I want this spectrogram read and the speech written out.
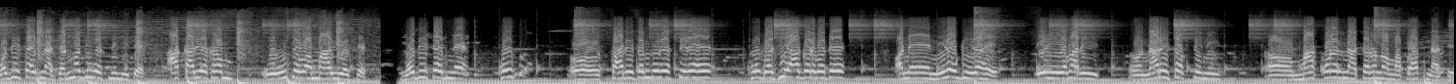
મોદી સાહેબના જન્મદિવસ નિમિત્તે આ કાર્યક્રમ ઉજવવામાં આવ્યો છે. મોદી સાહેબને ખૂબ સારી તંદુરસ્તી રહે ખૂબ હજી આગળ વધે અને નિરોગી રહે. એવી અમારી નારી શક્તિની માં ખોડલના ચરણોમાં પ્રાર્થના છે.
